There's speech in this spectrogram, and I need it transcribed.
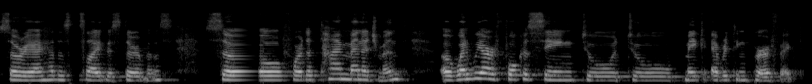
Sorry, I had a slight disturbance. So for the time management, uh, when we are focusing to, to make everything perfect,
